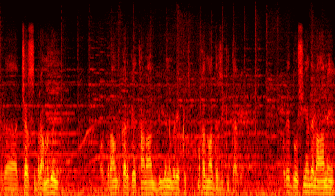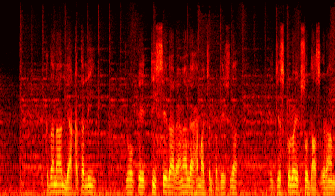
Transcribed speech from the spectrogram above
ਜਿਹੜਾ ਚਰਸ ਬਰਾਮਦ ਹੋਈ ਔਰ ਬਰਾਮਦ ਕਰਕੇ ਥਾਣਾ ਡਿਵੀਜ਼ਨ ਨੰਬਰ 1 ਚ ਮੁਕੱਦਮਾ ਦਰਜ ਕੀਤਾ ਗਿਆ। ਉਹਦੇ ਦੋਸ਼ੀਆਂ ਦੇ ਨਾਂ ਨੇ, ਇੱਕ ਦਾ ਨਾਮ ਲਿਆਕਤ ਅਲੀ, ਜੋ ਕਿ ਤੀਸੇ ਦਾ ਰਹਿਣ ਵਾਲਾ ਹੈ ਹਿਮਾਚਲ ਪ੍ਰਦੇਸ਼ ਦਾ, ਤੇ ਜਿਸ ਕੋਲੋਂ 110 ਗ੍ਰਾਮ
